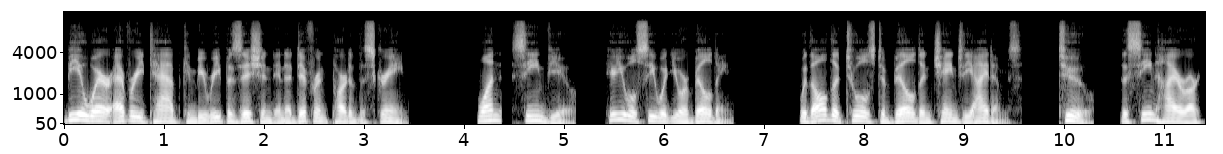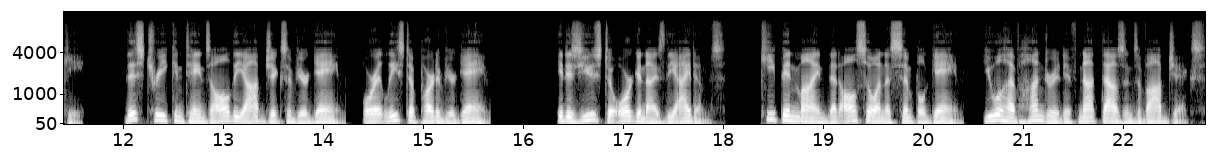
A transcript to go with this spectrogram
Be aware every tab can be repositioned in a different part of the screen. 1. Scene View. Here you will see what you are building. With all the tools to build and change the items. 2. The Scene Hierarchy. This tree contains all the objects of your game, or at least a part of your game. It is used to organize the items. Keep in mind that also on a simple game, you will have hundred if not thousands of objects.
